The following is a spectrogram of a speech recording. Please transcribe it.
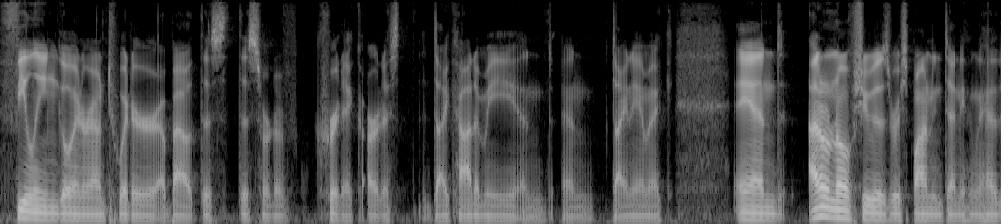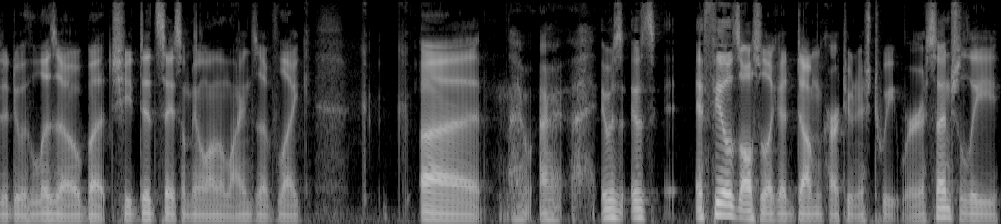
feeling going around Twitter about this this sort of critic artist dichotomy and and dynamic, and I don't know if she was responding to anything that had to do with Lizzo, but she did say something along the lines of like uh, I, I, it was it was it feels also like a dumb cartoonish tweet where essentially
